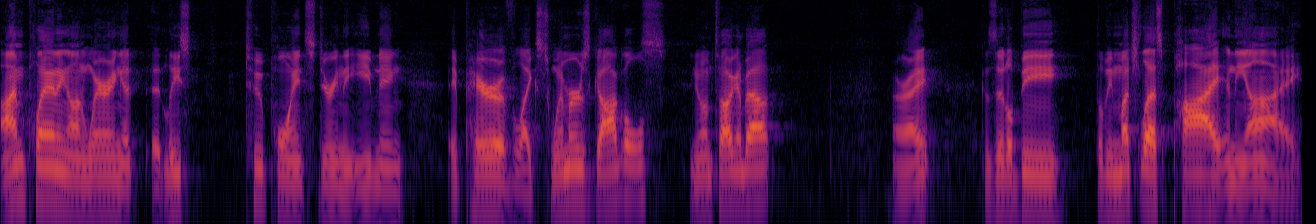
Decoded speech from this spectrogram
I'm planning on wearing at, at least two points during the evening a pair of like swimmer's goggles. You know what I'm talking about? All right? Because it'll be, there'll be much less pie in the eye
